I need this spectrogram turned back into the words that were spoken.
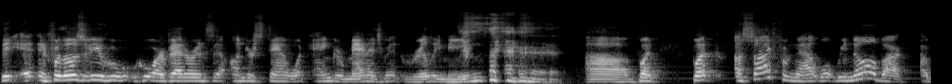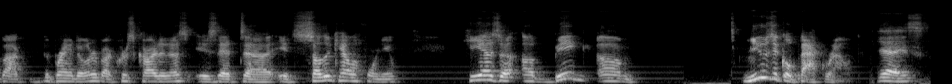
The, and- and for those of you who who are veterans that understand what anger management really means, uh, but but aside from that, what we know about about the brand owner, about Chris Cardenas, is that uh, it's Southern California. He has a, a big um, musical background. yeah, he's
